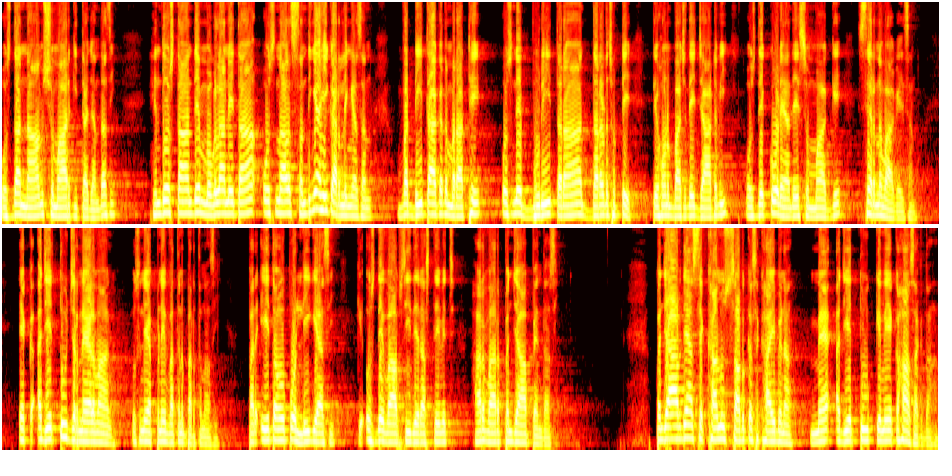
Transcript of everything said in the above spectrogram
ਉਸ ਦਾ ਨਾਮ ਸ਼ੁਮਾਰ ਕੀਤਾ ਜਾਂਦਾ ਸੀ। ਹਿੰਦੁਸਤਾਨ ਦੇ ਮੁਗਲਾਂ ਨੇ ਤਾਂ ਉਸ ਨਾਲ ਸੰਧੀਆਂ ਹੀ ਕਰ ਲਈਆਂ ਸਨ। ਵੱਡੀ ਤਾਕਤ ਮਰਾਠੇ ਉਸ ਨੇ ਬੁਰੀ ਤਰ੍ਹਾਂ ਦਰੜ ਸੁੱਟੇ ਤੇ ਹੁਣ ਬਚਦੇ ਜਾਟ ਵੀ ਉਸ ਦੇ ਘੋੜਿਆਂ ਦੇ ਸੁੰਮਾਂ ਅੱਗੇ ਸਿਰ ਨਵਾ ਗਏ ਸਨ। ਇੱਕ ਅਜੇਤੂ ਜਰਨੈਲ ਵਾਂਗ ਉਸਨੇ ਆਪਣੇ ਵਤਨ ਪਰਤਣਾ ਸੀ। ਪਰ ਇਹ ਤਾਂ ਉਹ ਭੁੱਲ ਹੀ ਗਿਆ ਸੀ ਕਿ ਉਸ ਦੇ ਵਾਪਸੀ ਦੇ ਰਸਤੇ ਵਿੱਚ ਹਰ ਵਾਰ ਪੰਜਾਬ ਪੈਂਦਾ ਸੀ। ਪੰਜਾਬ ਦੇ ਸਿੱਖਾਂ ਨੂੰ ਸਬਕ ਸਿਖਾਏ ਬਿਨਾ ਮੈਂ ਅਜੇਤੂ ਕਿਵੇਂ ਕਹਾ ਸਕਦਾ ਹਾਂ?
